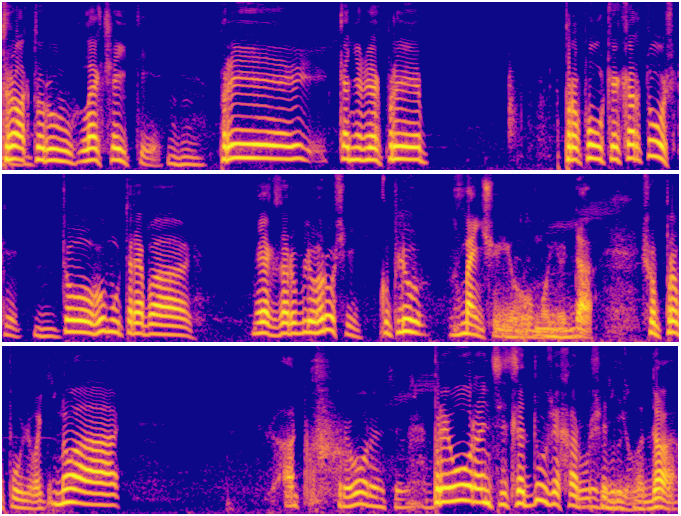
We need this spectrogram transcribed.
Трактору легше йти. При, конечно, як при прополки картошки, то гуму треба, ну, як зароблю грошей, куплю з меншою гумою, да, щоб прополювати. Ну а, а При оранці. при оранці це дуже хороше діло. да?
